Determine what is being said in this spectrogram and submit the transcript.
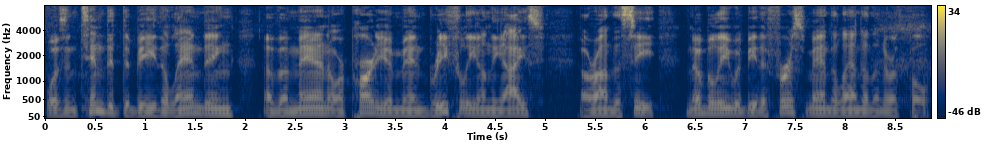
was intended to be the landing of a man or party of men briefly on the ice or on the sea. Nobile would be the first man to land on the North Pole.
